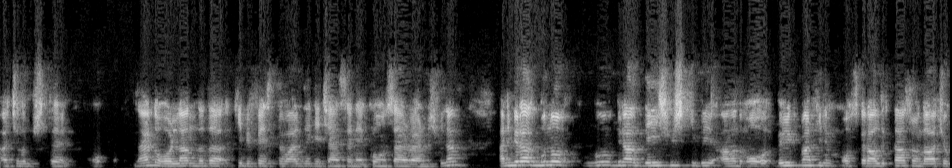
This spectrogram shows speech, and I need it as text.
açılıp işte nerede Hollanda'daki bir festivalde geçen sene konser vermiş falan. Hani biraz bunu bu biraz değişmiş gibi anladım. O büyük ihtimal film Oscar aldıktan sonra daha çok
